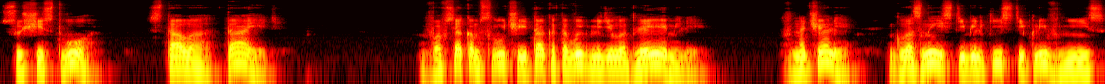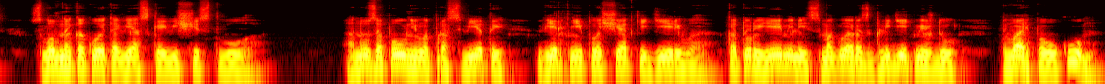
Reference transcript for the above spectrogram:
существо стало таять. Во всяком случае, так это выглядело для Эмили. Вначале глазные стебельки стекли вниз, словно какое-то вязкое вещество. Оно заполнило просветы верхней площадки дерева, которые Эмили смогла разглядеть между тварь-пауком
